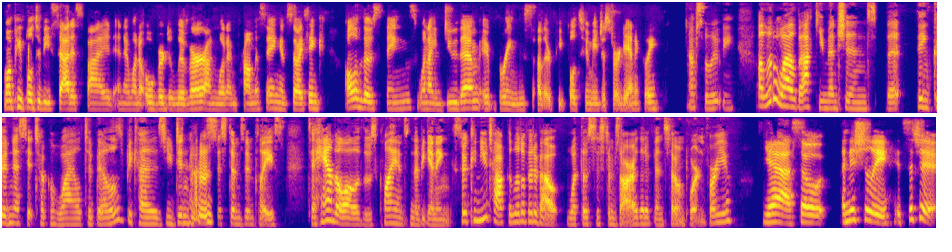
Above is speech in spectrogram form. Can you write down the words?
want people to be satisfied and I want to over deliver on what I'm promising. And so I think all of those things, when I do them, it brings other people to me just organically. Absolutely. A little while back, you mentioned that thank goodness it took a while to build because you didn't have mm-hmm. the systems in place to handle all of those clients in the beginning. So, can you talk a little bit about what those systems are that have been so important for you? Yeah. So, initially, it's such a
